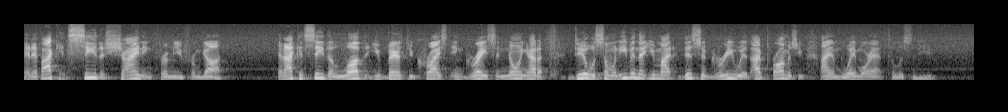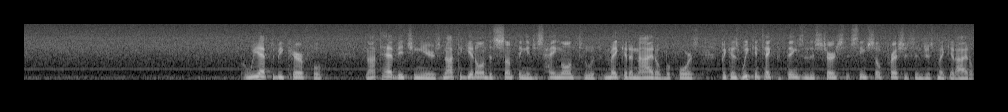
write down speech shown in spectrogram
And if I can see the shining from you from God, and I can see the love that you bear through Christ in grace and knowing how to deal with someone, even that you might disagree with, I promise you, I am way more apt to listen to you. But we have to be careful not to have itching ears, not to get onto something and just hang on to it, to make it an idol before us, because we can take the things of this church that seem so precious and just make it idols.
